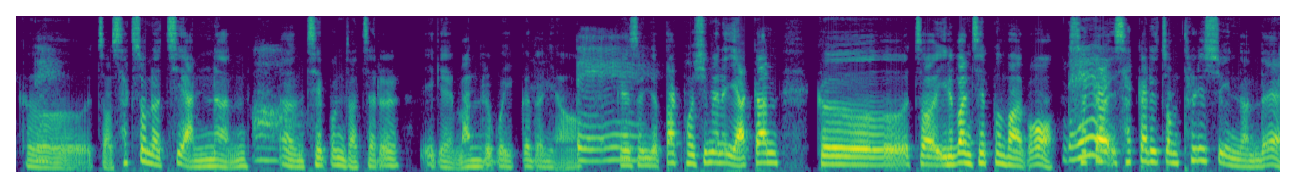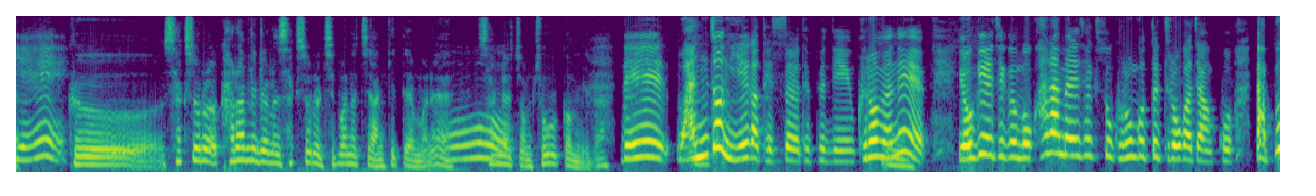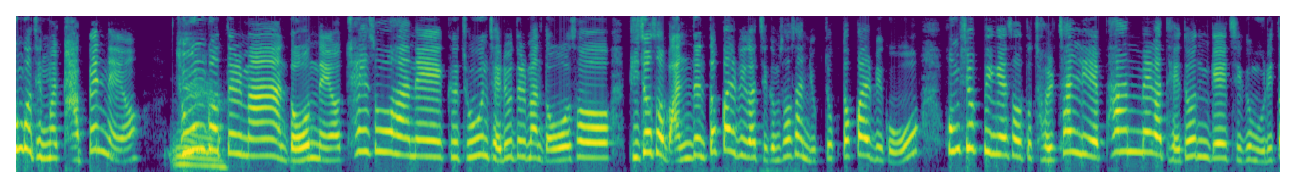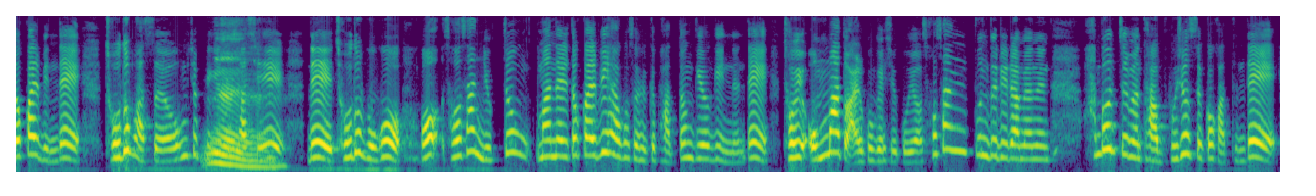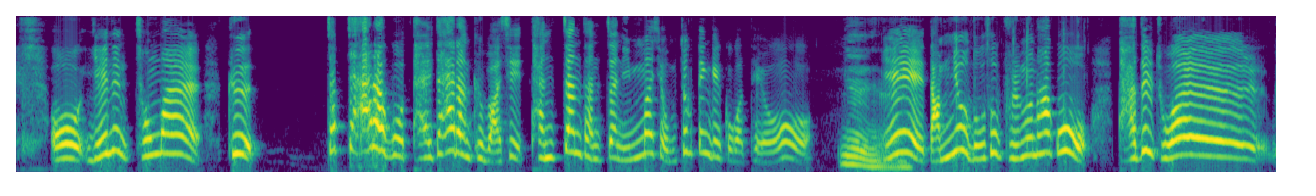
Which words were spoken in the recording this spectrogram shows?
그저 색소 넣지 않는 아. 어, 제품 자체를 이게 만들고 있거든요. 네. 그래서 이제 딱 보시면은 약간 그 저 일반 제품하고 네. 색깔 색깔이 좀 틀릴 수 있는데 예. 그 색소를 카라멜이라는 색소를 집어넣지 않기 때문에 오. 상당히 좀 좋을 겁니다. 네, 완전 이해가 됐어요, 대표님. 그러면은 음. 여기에 지금 뭐 카라멜 색소 그런 것들 들어가지 않고 나쁜 거 정말 다 뺐네요. 좋은 예. 것들만 넣었네요. 최소한의 그 좋은 재료들만 넣어서 빚어서 만든 떡갈비가 지금 서산 육족 떡갈비고 홈쇼핑에서도 절찬리에 판매가 되던 게 지금 우리 떡갈비인데 저도 봤어요. 홈쇼핑에서 예. 사실. 네, 저도 보고 어, 서산 육족 마늘 떡갈비 하고서 이렇게 봤던 기억이 있는데 저희 엄마도 알고 계시고요. 서산 분들이라면은 한 번쯤은 다 보셨을 것 같은데 어, 얘는 정말 그 짭짤하고 달달한 그 맛이 단짠 단짠 입맛이 엄청 땡길 것 같아요. 예, 예. 예, 남녀노소 불문하고 다들 좋아할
